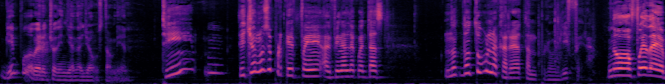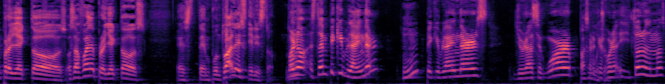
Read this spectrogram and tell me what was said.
bien pudo haber hecho de Indiana Jones también. Sí, de hecho no sé por qué fue, al final de cuentas, no, no tuvo una carrera tan prolífera. No, fue de proyectos, o sea, fue de proyectos este puntuales y listo. ¿no? Bueno, está en Peaky Blinder, Ujú. Peaky Blinders, Jurassic World, Pasa mucho. Jura- y todo lo demás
